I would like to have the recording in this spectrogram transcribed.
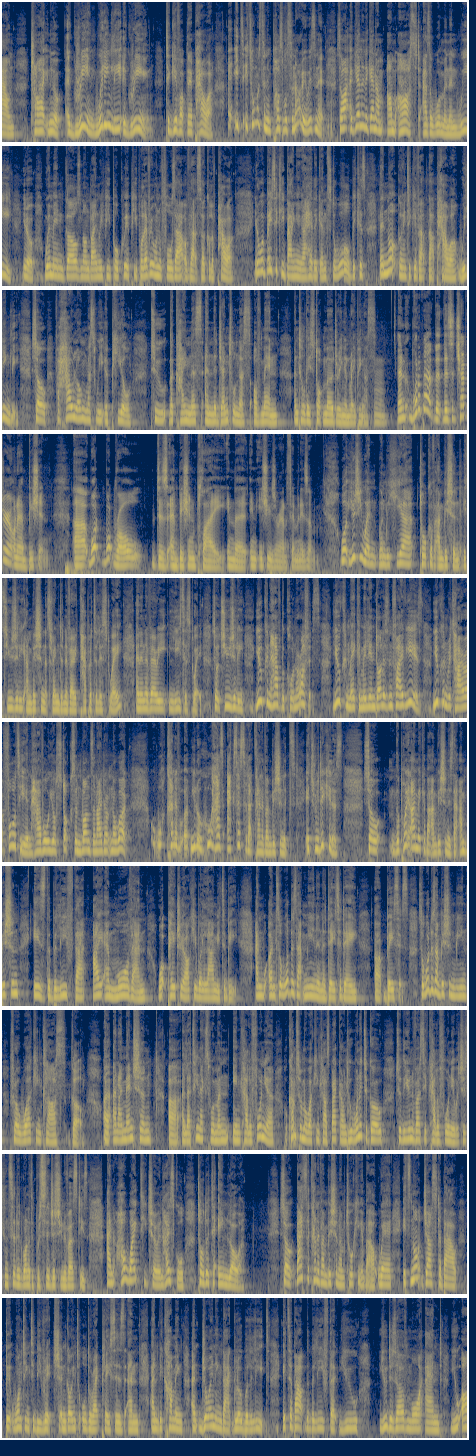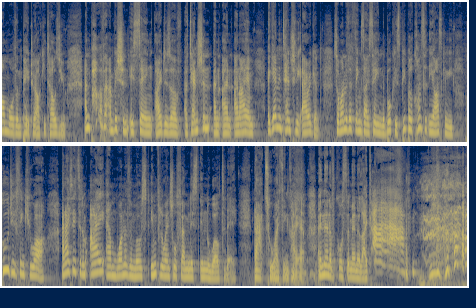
trying you know, agreeing, willingly agreeing to give up their power. It's it's almost an impossible scenario, isn't it? So I, again and again, I'm I'm asked as a woman, and we, you know, women, girls, non-binary people, queer people, everyone who falls out of that circle of power, you know, we're basically banging our head against a wall because they're not going to give up that power willingly. So for how long must we appeal to the kindness and the gentleness of men until they stop murdering and raping us? Mm. And what about the, there's a chapter on ambition. Uh, what what role does ambition play in the in issues around feminism? Well, usually when when we hear talk of ambition, it's usually ambition that's framed in a very capitalist way and in a very elitist way. So it's usually you can have the corner office, you can make a million dollars in five years, you can retire at forty and have all your stocks and bonds and I don't know what. What kind of uh, you know who has access to that kind of ambition? It's it's ridiculous. So the point I make about ambition is that ambition is the belief that I am more than what patriarchy will allow me to be. And, and so, what does that mean in a day to day basis? So, what does ambition mean for a working class girl? Uh, and I mention uh, a Latinx woman in California who comes from a working class background who wanted to go to the University of California, which is considered one of the prestigious universities. And her white teacher in high school told her to aim lower. So that's the kind of ambition I'm talking about, where it's not just about wanting to be rich and going to all the right places and and becoming and joining that global elite. It's about the belief that you you deserve more and you are more than patriarchy tells you. And part of that ambition is saying, I deserve attention and, and, and I am, again, intentionally arrogant. So, one of the things I say in the book is people are constantly asking me, Who do you think you are? And I say to them, I am one of the most influential feminists in the world today. That's who I think I am. And then, of course, the men are like, Ah!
